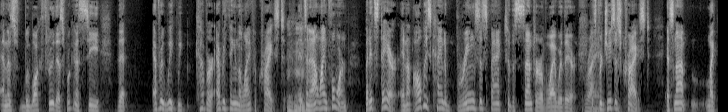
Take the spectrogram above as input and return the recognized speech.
and as we walk through this, we're going to see that every week we cover everything in the life of Christ. Mm-hmm. It's an outline form, but it's there. And it always kind of brings us back to the center of why we're there. Right. It's for Jesus Christ. It's not like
